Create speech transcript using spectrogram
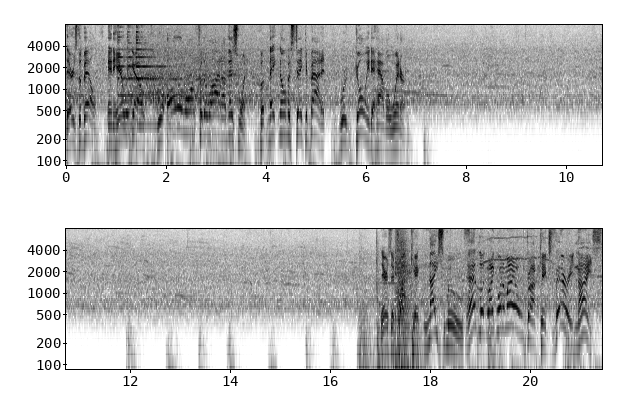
There's the bell, and here we go. We're all along for the ride on this one, but make no mistake about it, we're going to have a winner. There's a drop kick. Nice move. That looked like one of my old drop kicks. Very nice.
